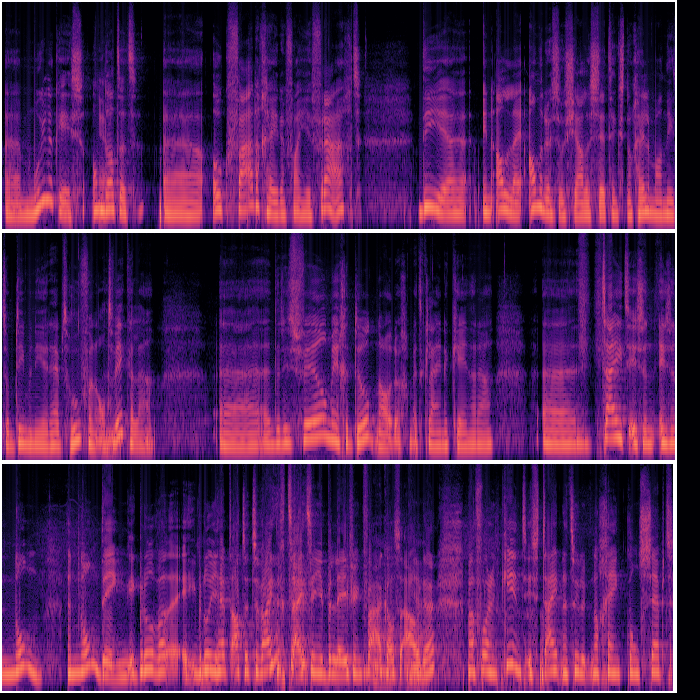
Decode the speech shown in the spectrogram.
eh, moeilijk is. Omdat het eh, ook vaardigheden van je vraagt... die je in allerlei andere sociale settings... nog helemaal niet op die manier hebt hoeven ontwikkelen. Eh, er is veel meer geduld nodig met kleine kinderen. Eh, tijd is een, is een non- een non-ding. ik, bedoel, wat, ik bedoel, je hebt altijd te weinig tijd in je beleving vaak Ja, als ouder. ja. Maar voor een kind is tijd natuurlijk nog geen concept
